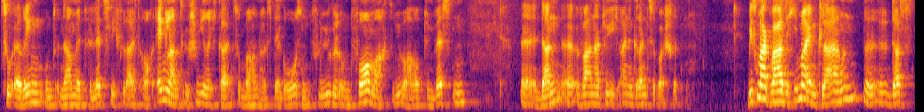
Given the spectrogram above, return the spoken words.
zu erringen und damit letztlich vielleicht auch England Schwierigkeiten zu machen als der großen Flügel und Vormacht überhaupt im Westen, äh, dann äh, war natürlich eine Grenze überschritten. Bismarck war sich immer im Klaren, dass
